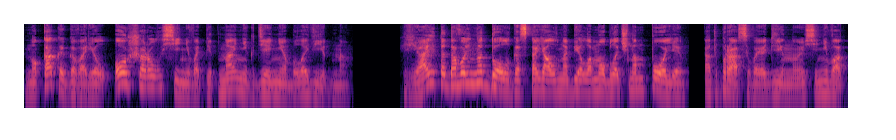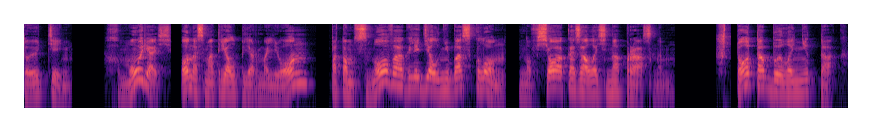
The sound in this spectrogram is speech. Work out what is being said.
но, как и говорил Ошерл, синего пятна нигде не было видно. Реальто довольно долго стоял на белом облачном поле, отбрасывая длинную синеватую тень. Хмурясь, он осмотрел плермалион, потом снова оглядел небосклон, но все оказалось напрасным. Что-то было не так.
